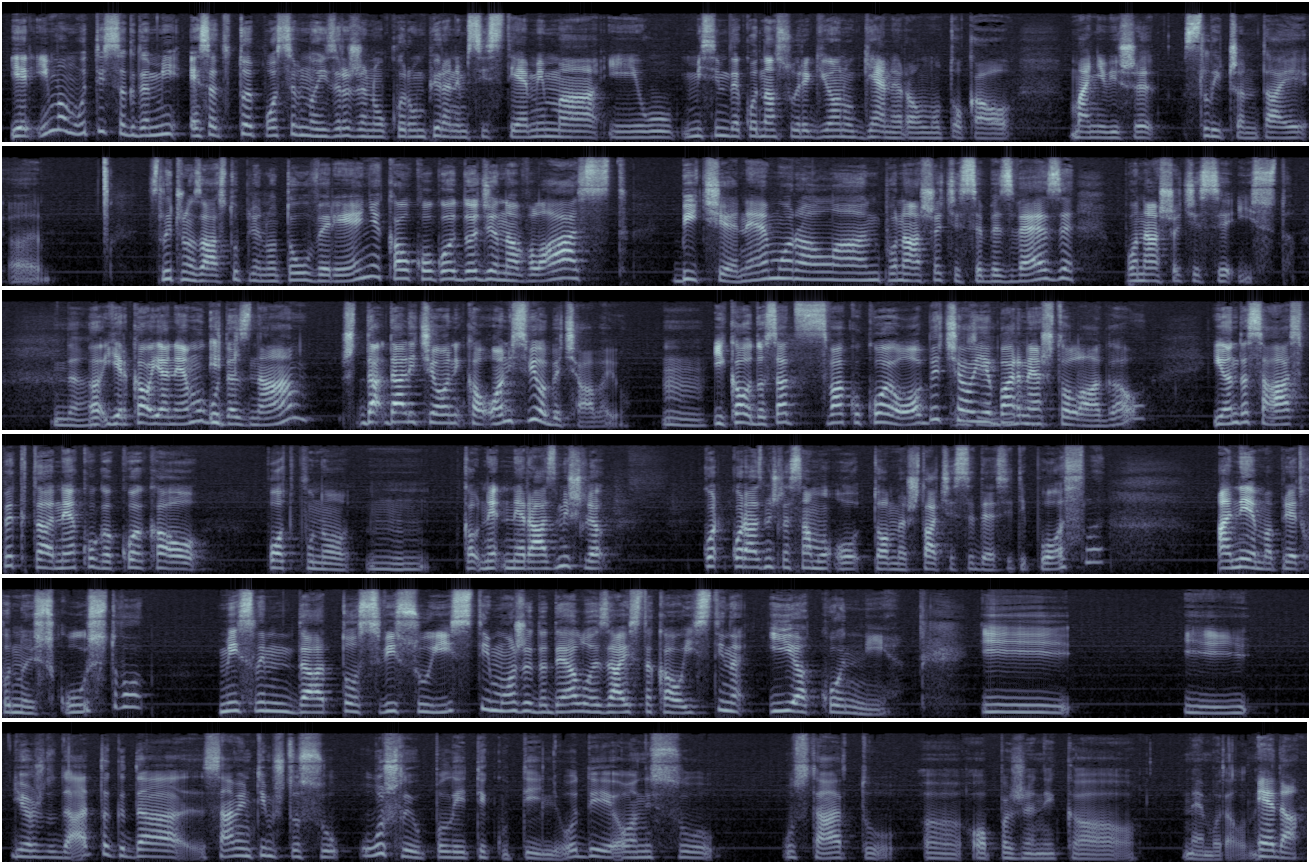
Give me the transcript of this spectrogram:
jer imam utisak da mi, e sad to je posebno izraženo u korumpiranim sistemima i u, mislim da je kod nas u regionu generalno to kao manje više sličan taj, uh, slično zastupljeno to uverenje, kao kogod dođe na vlast, bit će nemoralan, ponašaće se bez veze, ponašaće se isto. Da. Jer kao ja ne mogu I... da znam da, da li će oni, kao oni svi obećavaju. Mm. I kao do sad svako ko je obećao je bar nešto lagao. I onda sa aspekta nekoga ko je kao potpuno, mm, kao ne, ne razmišlja, ko, ko razmišlja samo o tome šta će se desiti posle, a nema prethodno iskustvo, mislim da to svi su isti, može da deluje zaista kao istina, iako nije. I, i još dodatak da samim tim što su ušli u politiku ti ljudi, oni su u startu uh, opaženi kao nemoralni. E da.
